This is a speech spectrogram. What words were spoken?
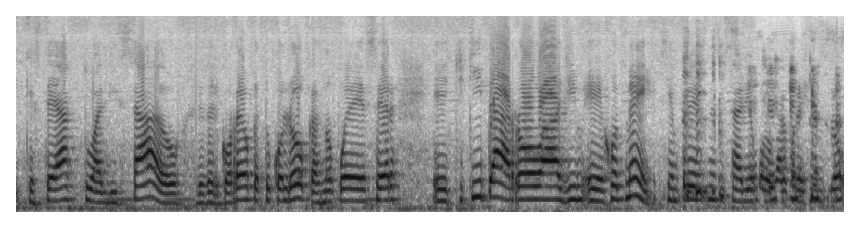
y que esté actualizado desde el correo que tú colocas. No puede ser eh, chiquita arroba eh, hotmail. Siempre es necesario colocar, por ejemplo,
